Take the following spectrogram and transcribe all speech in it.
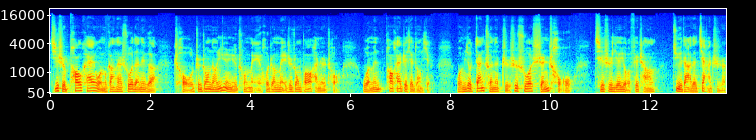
即使抛开我们刚才说的那个丑之中能孕育出美，或者美之中包含着丑。我们抛开这些东西，我们就单纯的只是说神丑，其实也有非常巨大的价值。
